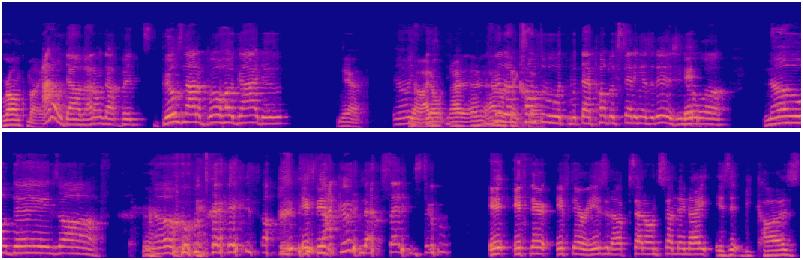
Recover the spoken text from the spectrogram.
Gronk might. I don't doubt. I don't doubt. But Bill's not a bro hug guy, dude. Yeah. You know, no, I don't. I, I, I really don't uncomfortable so. with, with that public setting as it is. You know, it, uh, no days off. No days off. He's it, not good in that settings, dude. It, if there if there is an upset on Sunday night, is it because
